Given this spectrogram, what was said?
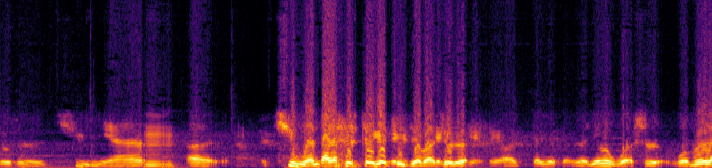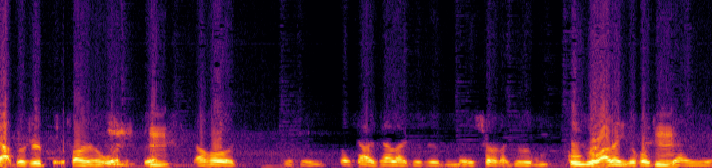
就是去年，嗯呃，去年大概是这个季节吧，就是呃天气很热，因为我是我们俩都是北方人，我嗯对，然后就是到下雨天了，就是没事儿了，就是工作完了以后就愿意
